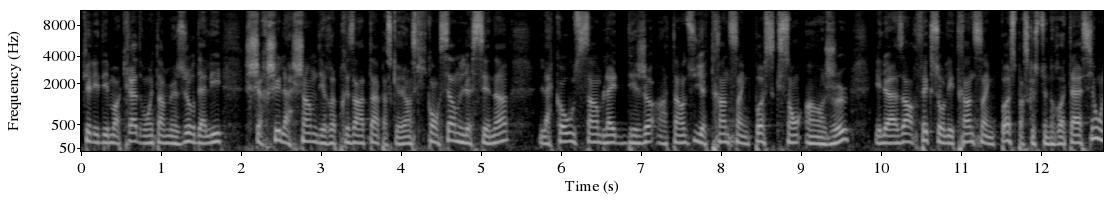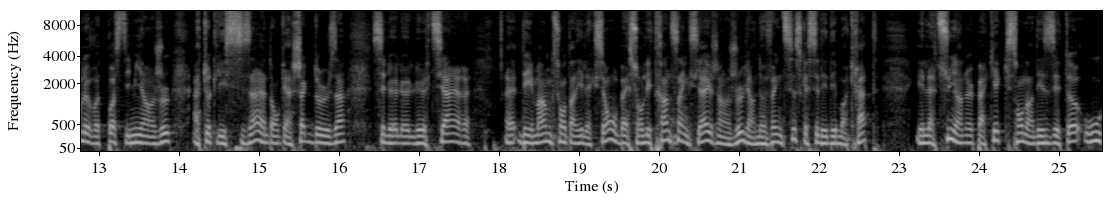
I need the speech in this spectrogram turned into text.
que les démocrates vont être en mesure d'aller chercher la Chambre des représentants? Parce que en ce qui concerne le Sénat, la cause semble être déjà entendue. Il y a 35 postes qui sont en jeu. Et le hasard fait que sur les 35 postes, parce que c'est une rotation, là, votre poste est mis en jeu à tous les six ans. Donc à chaque deux ans, c'est le, le, tiers euh, des membres qui sont en élection. Ben, sur les 35 sièges en jeu, il y en a 26 que c'est des démocrates. Et là-dessus, il y en a un paquet qui sont dans des États où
